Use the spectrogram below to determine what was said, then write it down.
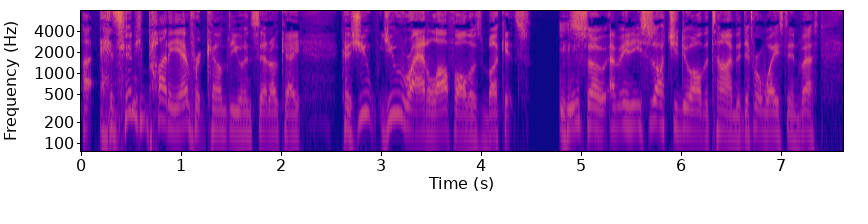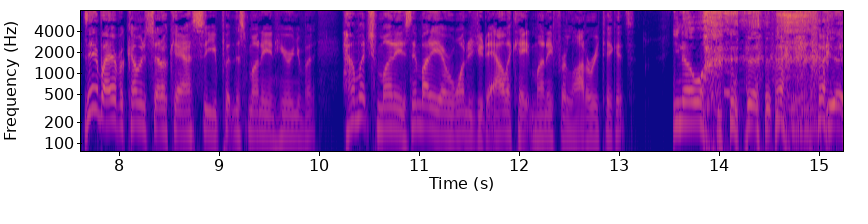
uh, has anybody ever come to you and said, "Okay," because you you rattle off all those buckets. Mm-hmm. So I mean, it's what you do all the time. The different ways to invest. Has anybody ever come and said, "Okay, I see you putting this money in here, and you put how much money?" Has anybody ever wanted you to allocate money for lottery tickets You know, yeah,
